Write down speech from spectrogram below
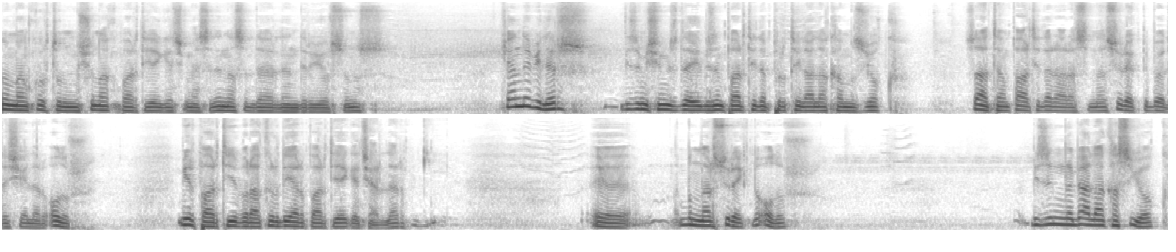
Numan Kurtulmuş'un AK Parti'ye geçmesini nasıl değerlendiriyorsunuz? Kendi bilir. Bizim işimiz değil. Bizim partiyle pırtıyla alakamız yok. Zaten partiler arasında sürekli böyle şeyler olur. Bir partiyi bırakır diğer partiye geçerler. Ee, bunlar sürekli olur. Bizimle bir alakası yok.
